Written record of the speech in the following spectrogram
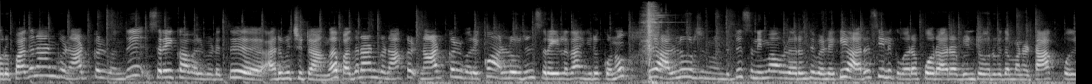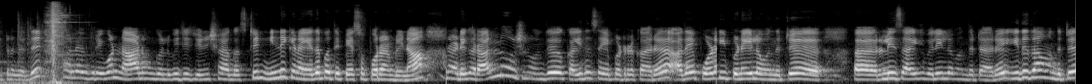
ஒரு பதினான்கு நாட்கள் வந்து சிறை காவல் விடுத்து அறிவிச்சிட்டாங்க. பதினான்கு நாட்கள் நாட்கள் வரைக்கும் அல்லு அர்ஜுன் சிறையில் தான் இருக்கணும். அல்லு அர்ஜுன் வந்துட்டு சினிமாவிலிருந்து விலகி அரசியலுக்கு வரப்போறாரு அப்படின்ற ஒரு விதமான டாக் போயிட்டு இருந்தது. ஹலோ எவ்ரி ஒன் நான் உங்கள் விஜய் ஜெனிஷா அகஸ்டின். இன்னைக்கு நான் எதை பற்றி பேச போகிறேன் அப்படின்னா நடிகர் அல்லு அர்ஜுன் வந்து கைது செய்யப்பட்டிருக்காரு. அதே போல பிணையில் வந்துட்டு ரிலீஸ் ஆகி வெளியில் வந்துட்டாரு. இதுதான் வந்துட்டு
